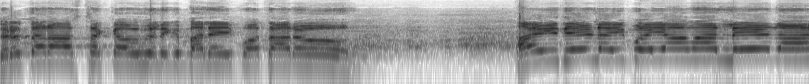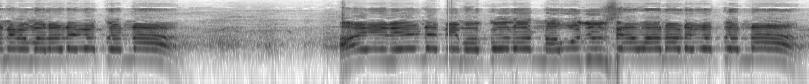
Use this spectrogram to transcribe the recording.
ధృతరాష్ట్ర కవులకి బలైపోతారు. ఐదేళ్ళు అయిపోయామా? లేదా అని మిమ్మల్ని అడుగుతున్నా. ఐదేళ్ళు మీ ముఖంలో నవ్వు చూసావా అని అడుగుతున్నా.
